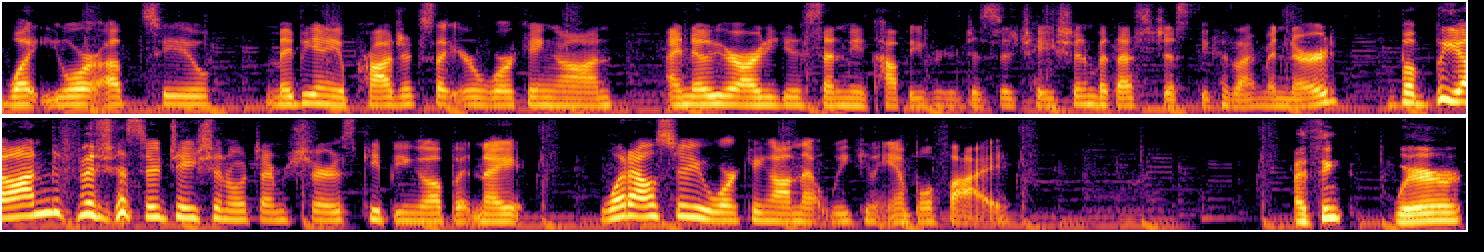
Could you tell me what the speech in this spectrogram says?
what you're up to, maybe any projects that you're working on. I know you're already going to send me a copy of your dissertation, but that's just because I'm a nerd. But beyond the dissertation, which I'm sure is keeping you up at night, what else are you working on that we can amplify? I think where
